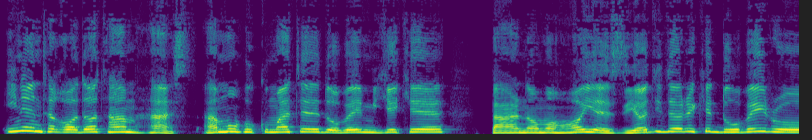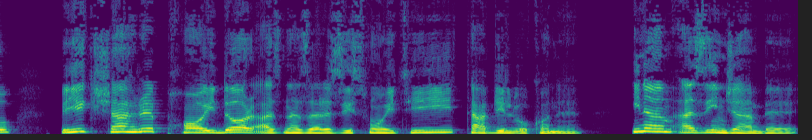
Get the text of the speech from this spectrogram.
این انتقادات هم هست. اما حکومت دوبه میگه که برنامه های زیادی داره که دوبه رو به یک شهر پایدار از نظر زیست محیطی تبدیل بکنه. اینم از این جنبه.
